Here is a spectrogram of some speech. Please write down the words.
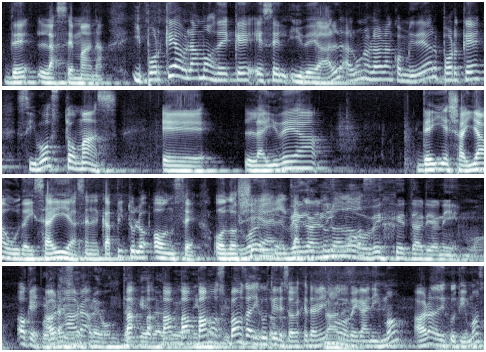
de la semana. ¿Y por qué hablamos de que es el ideal? Algunos lo hablan como ideal porque si vos tomás eh, la idea de Yeshayahu, de Isaías, en el capítulo 11, o Doshea en el capítulo veganismo 2... o vegetarianismo. Ok, Por ahora, ahora va- va- va- vamos, vamos a discutir eso, vegetarianismo Dale. o veganismo. Ahora lo discutimos.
